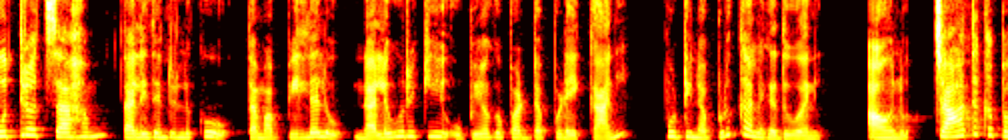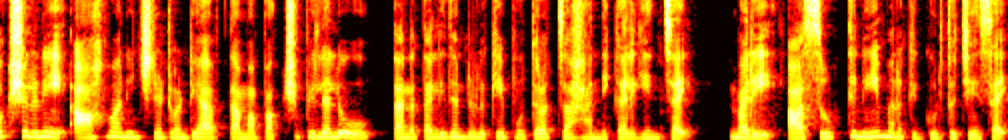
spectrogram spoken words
పుత్రోత్సాహం తల్లిదండ్రులకు తమ పిల్లలు నలుగురికి ఉపయోగపడ్డప్పుడే కాని పుట్టినప్పుడు కలగదు అని. అవును చాతక పక్షులని ఆహ్వానించినటువంటి తమ పక్షి పిల్లలు తన తల్లిదండ్రులకి పుత్రోత్సాహాన్ని కలిగించాయి. మరి ఆ సూక్తిని మనకి గుర్తు చేశాయి.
